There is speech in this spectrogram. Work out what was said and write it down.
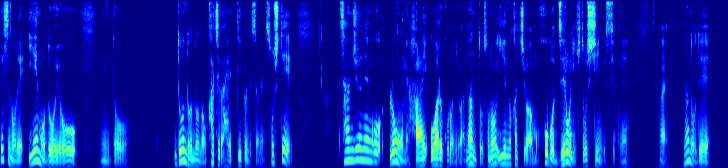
ですので、家も同様、うんと、どんどんどんどん価値が減っていくんですよね。そして、30年後、ローンをね、払い終わる頃には、なんとその家の価値はもうほぼゼロに等しいんですよね。はい。なので、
